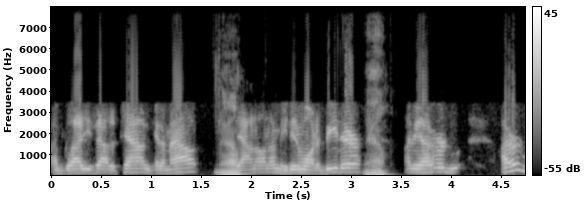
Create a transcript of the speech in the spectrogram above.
I'm glad he's out of town. Get him out. Yeah. Down on him. He didn't want to be there. Yeah. I mean, I heard. I heard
